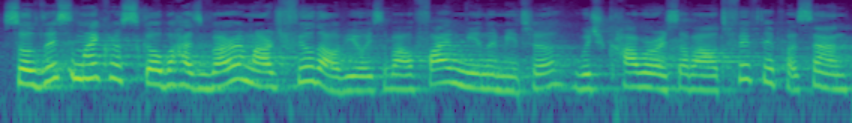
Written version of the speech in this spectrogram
So this microscope has very large field of view. It's about five millimeter, which covers about 50%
